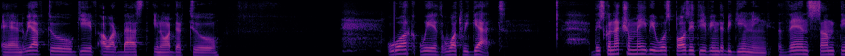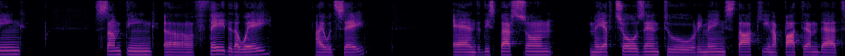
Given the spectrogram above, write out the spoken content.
and we have to give our best in order to work with what we get. This connection maybe was positive in the beginning, then something something uh, faded away, I would say, and this person may have chosen to remain stuck in a pattern that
